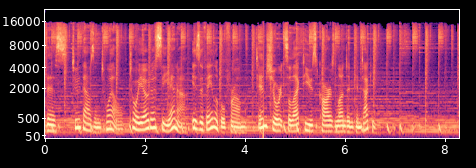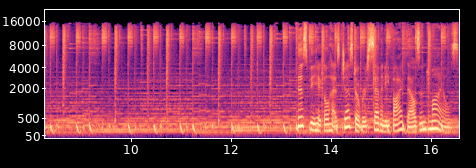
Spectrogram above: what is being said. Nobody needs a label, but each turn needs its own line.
This 2012 Toyota Sienna is available from Tim Short Select Used Cars, London, Kentucky. This vehicle has just over 75,000 miles.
